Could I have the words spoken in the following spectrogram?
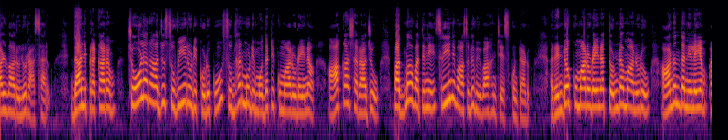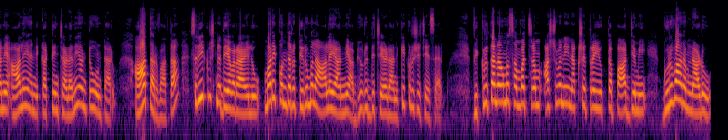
ఆళ్వారులు రాశారు. దాని ప్రకారం చోళరాజు సువీరుడి కొడుకు సుధర్ముడి మొదటి కుమారుడైన ఆకాశరాజు పద్మావతిని శ్రీనివాసుడు వివాహం చేసుకుంటాడు. రెండో కుమారుడైన తొండమానుడు ఆనంద నిలయం అనే ఆలయాన్ని కట్టించాడని అంటూ ఉంటారు. ఆ తర్వాత శ్రీకృష్ణదేవరాయలు మరికొందరు తిరుమల ఆలయాన్ని అభివృద్ధి చేయడానికి కృషి చేశారు. వికృతనామ సంవత్సరం అశ్వని నక్షత్రయుక్త పాడ్యమి గురువారం నాడు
